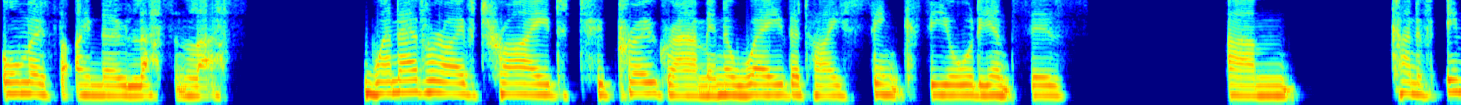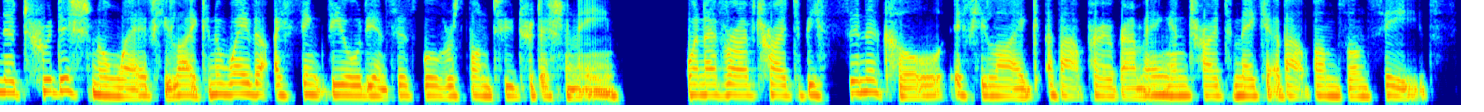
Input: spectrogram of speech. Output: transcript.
almost that I know less and less. Whenever I've tried to program in a way that I think the audience is um, kind of in a traditional way, if you like, in a way that I think the audiences will respond to traditionally. Whenever I've tried to be cynical, if you like, about programming and tried to make it about bums on seats,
